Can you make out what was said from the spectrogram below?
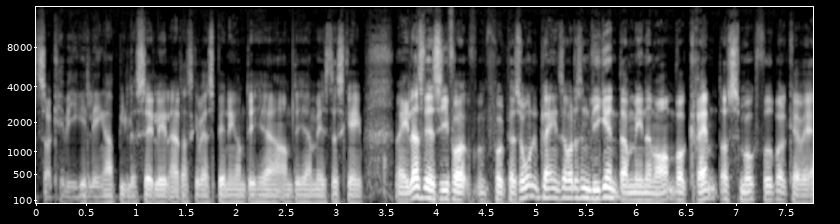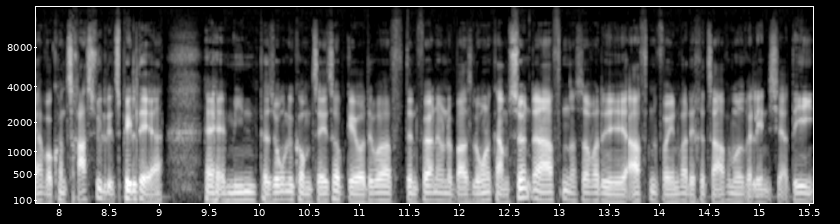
så kan vi ikke længere bilde os selv ind, at der skal være spænding om det her, om det her mesterskab. Men ellers vil jeg sige, for, på et personligt plan, så var det sådan en weekend, der mindede mig om, hvor grimt og smukt fodbold kan være, hvor kontrastfyldt et spil det er. Mine personlige kommentatoropgaver, det var den førnævnte Barcelona-kamp søndag aften, og så var det aften for var det Getafe mod Valencia. Det, det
